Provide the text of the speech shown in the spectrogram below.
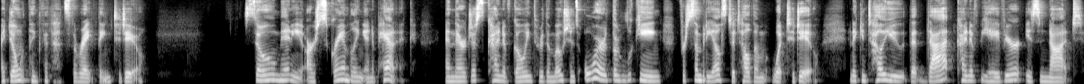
I don't think that that's the right thing to do. So many are scrambling in a panic and they're just kind of going through the motions or they're looking for somebody else to tell them what to do. And I can tell you that that kind of behavior is not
